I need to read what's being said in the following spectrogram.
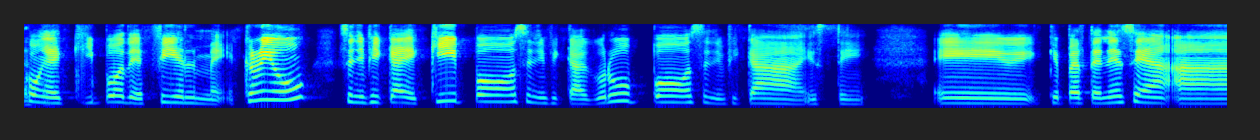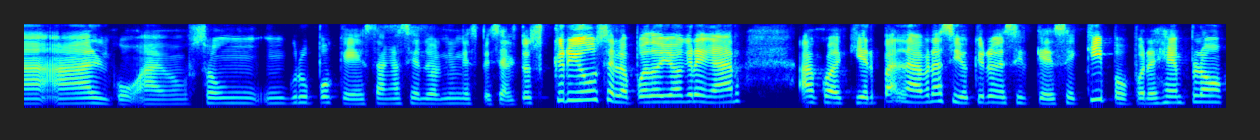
con equipo de filme. Crew significa equipo, significa grupo, significa este, eh, que pertenece a, algo, son un grupo que están haciendo algo en especial. Entonces, crew se lo puedo yo agregar a cualquier palabra si yo quiero decir que es equipo. Por ejemplo,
